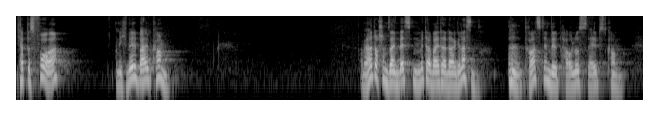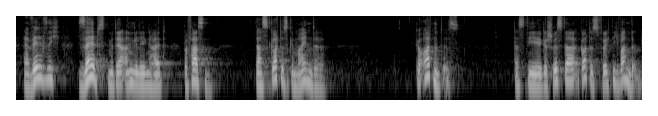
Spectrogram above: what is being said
ich habe das vor und ich will bald kommen. Aber er hat doch schon seinen besten Mitarbeiter da gelassen. Trotzdem will Paulus selbst kommen. Er will sich selbst mit der Angelegenheit befassen, dass Gottes Gemeinde geordnet ist, dass die Geschwister gottesfürchtig wandeln.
